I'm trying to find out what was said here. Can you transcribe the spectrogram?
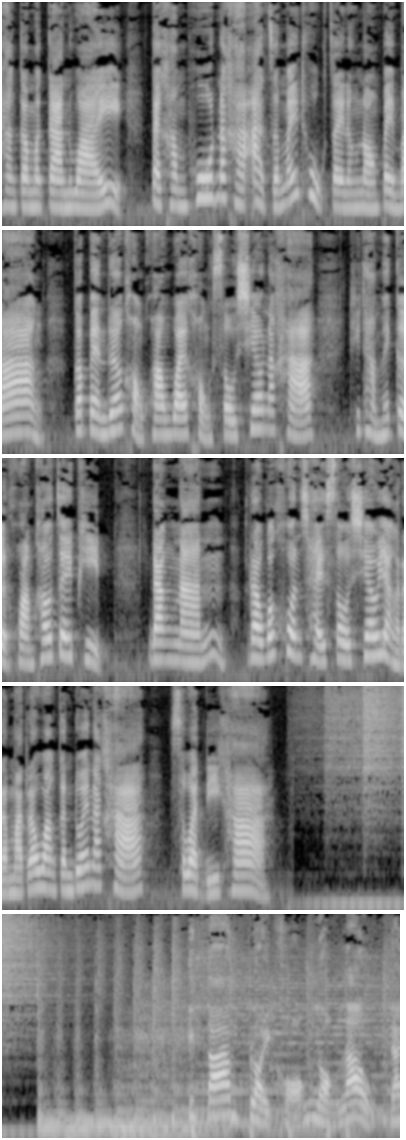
ทางกรรมการไว้ แต่คำพูดนะคะอาจจะไม่ถูกใจน้องๆไปบ้าง ก็เป็นเรื่องของความไวของโซเชียลนะคะ ที่ทำให้เกิดความเข้าใจผิด ดังนั้นเราก็ควรใช้โซเชียลอย่างระมัดระวังกันด้วยนะคะ สวัสดีค่ะ ตามปล่อยของลองเล่าได้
